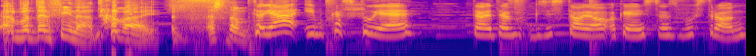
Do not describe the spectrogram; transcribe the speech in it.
Albo delfina, dawaj. Zresztą, To ja im kastuję, to, to gdzie stoją, okej, oni stoją z dwóch stron,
